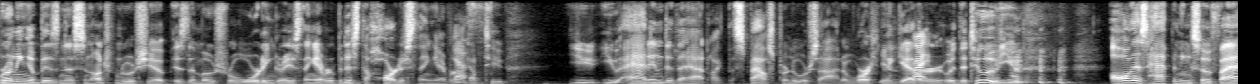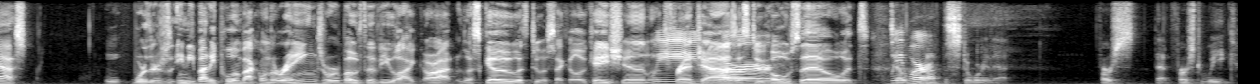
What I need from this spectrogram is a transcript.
running a business and entrepreneurship is the most rewarding, greatest thing ever, but it's the hardest thing ever Yes. too. You you add into that like the spousepreneur side of working together Right. with the two of you. All this happening so fast. w- Were there's anybody pulling back on the reins, or were both of you like, all right, let's go, let's do a second location, let's We franchise, let's do wholesale. It's we Tell them were about the story that first that first week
